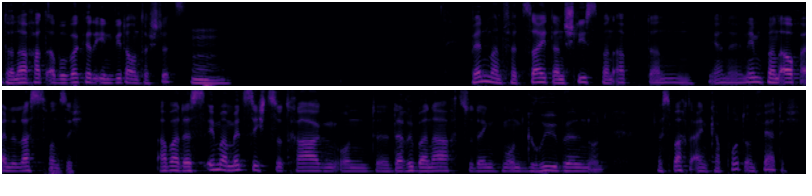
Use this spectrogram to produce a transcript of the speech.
Danach hat Abu Bakr ihn wieder unterstützt. Mhm. Wenn man verzeiht, dann schließt man ab, dann ja, ne, nimmt man auch eine Last von sich. Aber das immer mit sich zu tragen und äh, darüber nachzudenken und grübeln und das macht einen kaputt und fertig.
